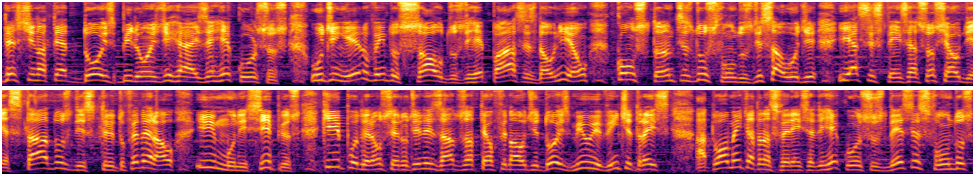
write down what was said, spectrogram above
destina até 2 bilhões de reais em recursos. O dinheiro vem dos saldos de repasses da União constantes dos fundos de saúde e assistência social de estados, Distrito Federal e municípios, que poderão ser utilizados até o final de 2023. Atualmente, a transferência de recursos desses fundos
